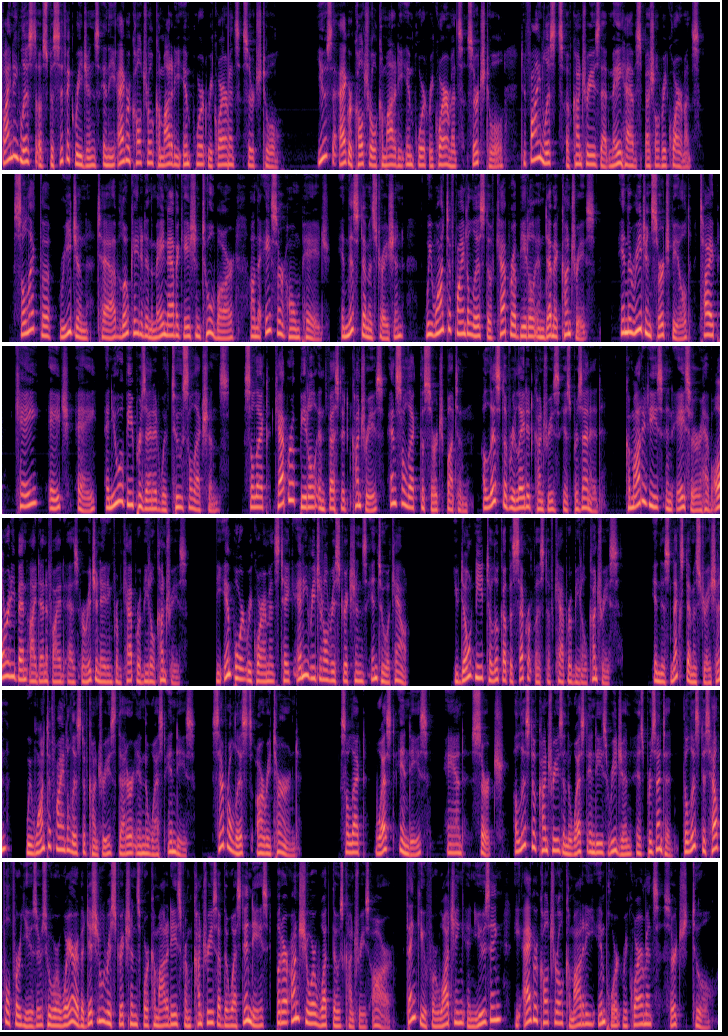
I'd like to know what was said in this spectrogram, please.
Finding lists of specific regions in the Agricultural Commodity Import Requirements Search tool. Use the Agricultural Commodity Import Requirements Search tool to find lists of countries that may have special requirements. Select the Region tab located in the main navigation toolbar on the ACIR home page. In this demonstration, we want to find a list of Khapra beetle endemic countries. In the Region search field, type KHA and you will be presented with two selections. Select Khapra beetle infested countries and select the Search button. A list of related countries is presented. Commodities in ACIR have already been identified as originating from Khapra beetle countries. The import requirements take any regional restrictions into account. You don't need to look up a separate list of Khapra beetle countries. In this next demonstration, we want to find a list of countries that are in the West Indies. Several lists are returned. Select West Indies and Search. A list of countries in the West Indies region is presented. The list is helpful for users who are aware of additional restrictions for commodities from countries of the West Indies but are unsure what those countries are. Thank you for watching and using the Agricultural Commodity Import Requirements Search tool.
